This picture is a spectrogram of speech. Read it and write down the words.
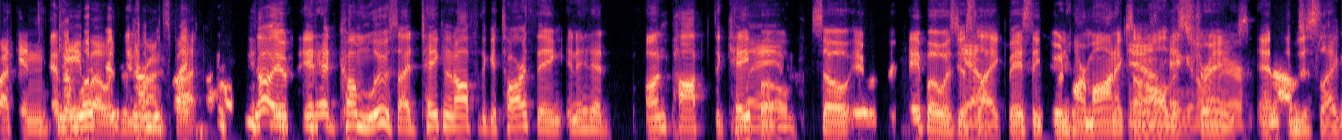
fucking And I'm capo is in the wrong just like, spot. no, it, it had come loose. I'd taken it off of the guitar thing, and it had unpopped the capo. Lame. So it was the capo was just Yeah. like basically doing harmonics on all the strings. And I was just like,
